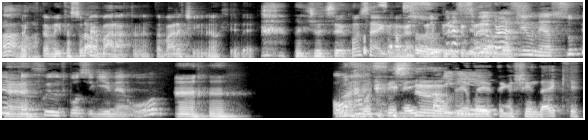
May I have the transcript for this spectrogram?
Ah, também tá super barato, né? Tá baratinho, né? Mas você consegue jogar. Super acessível no Brasil, né? Super é. tranquilo de conseguir, né? Oh. Uhum. Porra, você aí que tá ouvindo aí tem o Steam Deck?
